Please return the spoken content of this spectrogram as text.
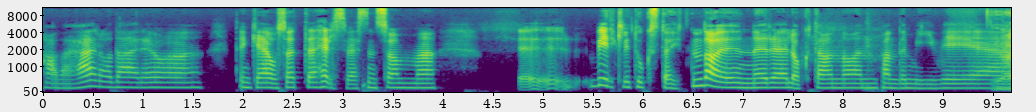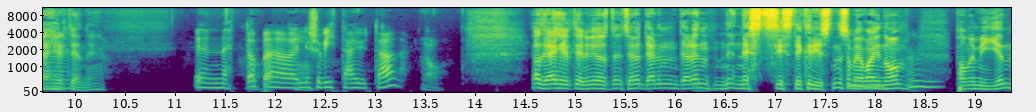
ha deg her, og det er jo, tenker jeg, også et helsevesen som eh, virkelig tok støyten da, under lockdown og en pandemi vi Jeg er helt enig. Nettopp, ja, ja. eller så vidt er ute av. Ja. Ja, det er jeg helt enig i. Det er den, det er den nest siste krisen som jeg var mm, innom. Mm. Pandemien,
